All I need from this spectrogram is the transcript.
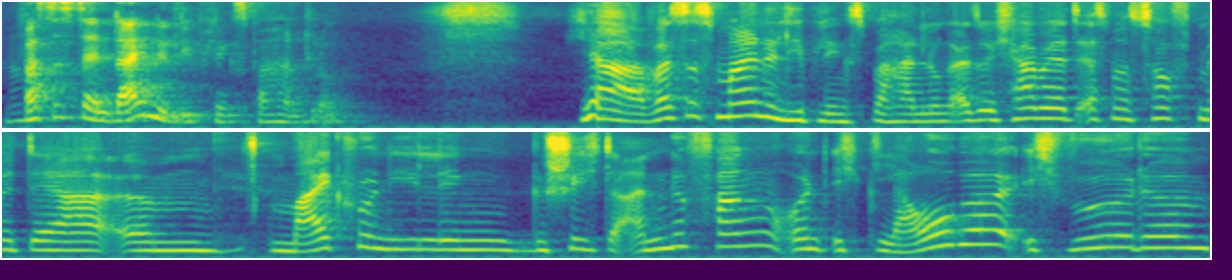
Ne? Was ist denn deine Lieblingsbehandlung? Ja, was ist meine Lieblingsbehandlung? Also ich habe jetzt erstmal soft mit der ähm, Microneedling-Geschichte angefangen und ich glaube, ich würde...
